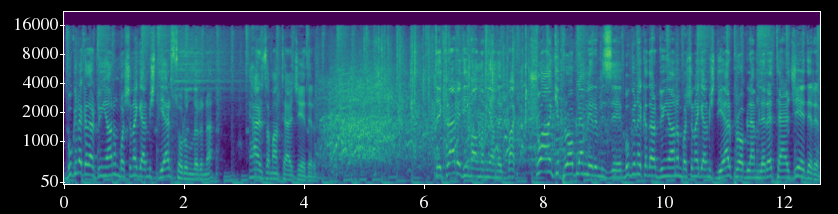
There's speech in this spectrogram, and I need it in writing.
bugüne kadar dünyanın başına gelmiş diğer sorunlarına her zaman tercih ederim. Tekrar edeyim anlamayanlar. Bak şu anki problemlerimizi bugüne kadar dünyanın başına gelmiş diğer problemlere tercih ederim.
